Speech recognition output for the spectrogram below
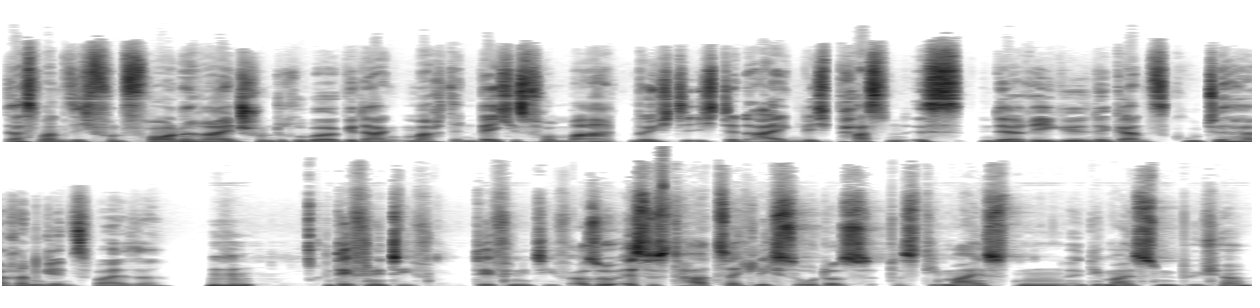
Dass man sich von vornherein schon drüber Gedanken macht, in welches Format möchte ich denn eigentlich passen, ist in der Regel eine ganz gute Herangehensweise. Mhm. Definitiv, definitiv. Also es ist tatsächlich so, dass, dass die meisten, die meisten Bücher,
